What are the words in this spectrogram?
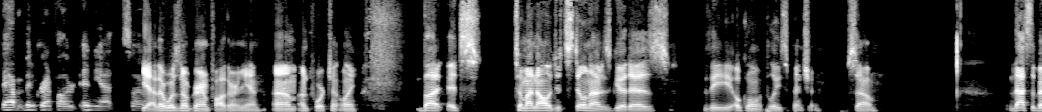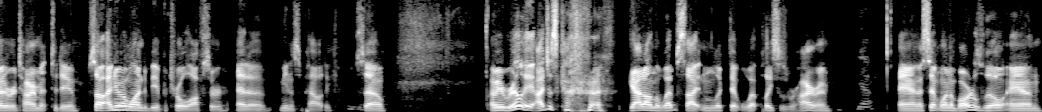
they haven't been grandfathered in yet. So yeah, there was no grandfathering in, um, unfortunately. But it's to my knowledge, it's still not as good as the Oklahoma police pension. So that's the better retirement to do. So I knew I wanted to be a patrol officer at a municipality. Mhm. So I mean, really, I just kind of got on the website and looked at what places were hiring. Yeah. And I sent one to Bartlesville, and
